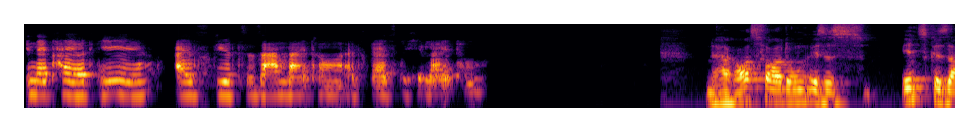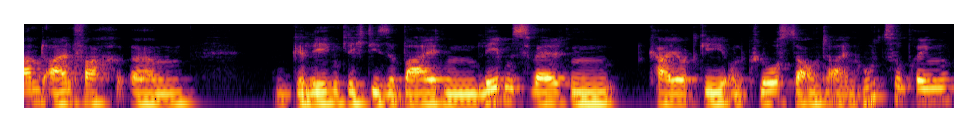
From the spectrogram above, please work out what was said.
in der KJG als Diözesanleitung, als geistliche Leitung? Eine Herausforderung ist es insgesamt einfach, ähm, gelegentlich diese beiden Lebenswelten, KJG und Kloster, unter einen Hut zu bringen.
